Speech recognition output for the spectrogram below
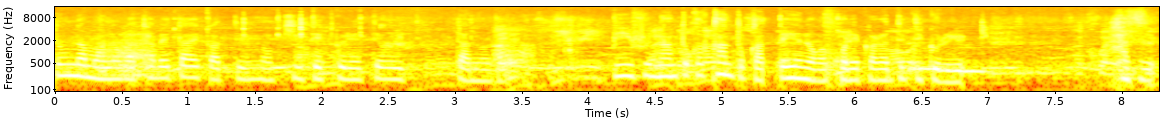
どんなものが食べたいかっていうのを聞いてくれておいたのでビーフなんとかかんとかっていうのがこれから出てくるはず。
